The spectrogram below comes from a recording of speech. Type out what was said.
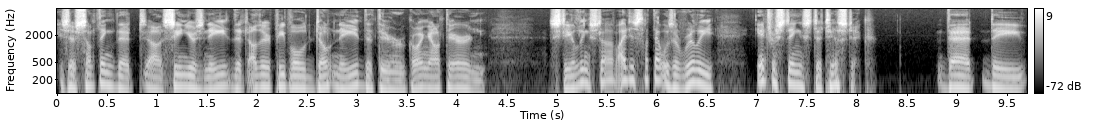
is there something that uh, seniors need that other people don't need that they're going out there and stealing stuff? I just thought that was a really interesting statistic that the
